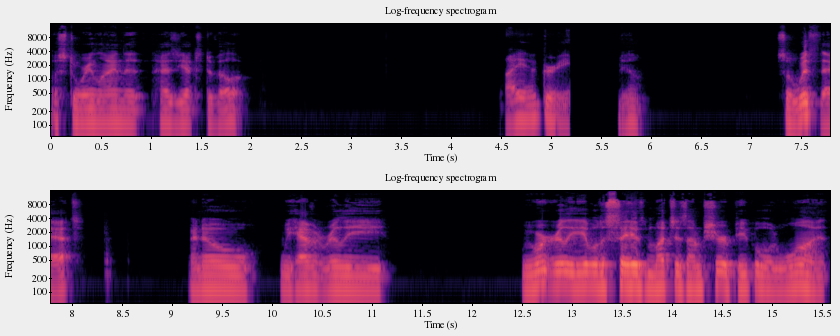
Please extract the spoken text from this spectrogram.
a storyline that has yet to develop. I agree. Yeah. So with that, I know we haven't really we weren't really able to say as much as I'm sure people would want.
